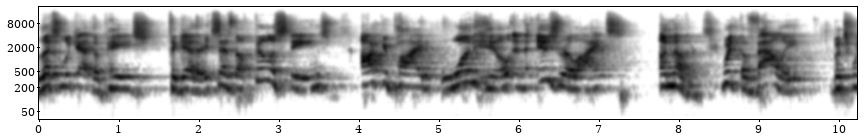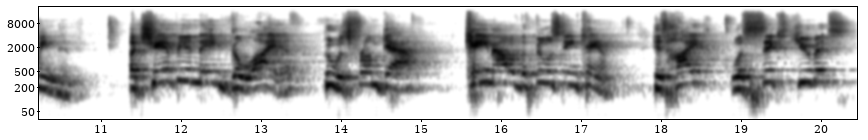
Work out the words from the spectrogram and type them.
Let's look at the page together. It says, The Philistines occupied one hill and the Israelites another, with the valley between them. A champion named Goliath, who was from Gath, came out of the Philistine camp. His height was six cubits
